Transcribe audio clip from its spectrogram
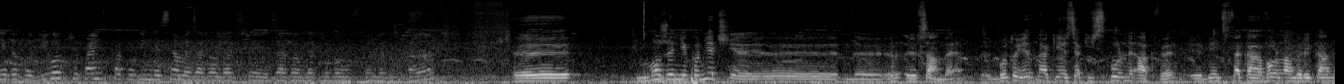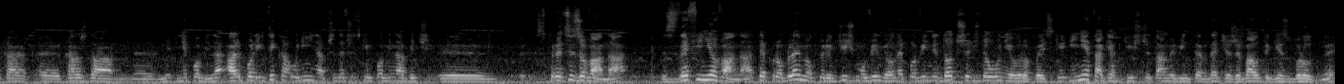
nie dochodziło. Czy państwa powinny same zarządzać, zarządzać rybołówstwem według Pana? E, Może niekoniecznie e, e, same, bo to jednak jest jakiś wspólny akwen, e, więc taka wolna Amerykanka e, każda e, nie, powinna, ale polityka unijna przede wszystkim powinna być e, sprecyzowana zdefiniowana. Te problemy, o których dziś mówimy, one powinny dotrzeć do Unii Europejskiej i nie tak jak dziś czytamy w internecie, że Bałtyk jest brudny,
